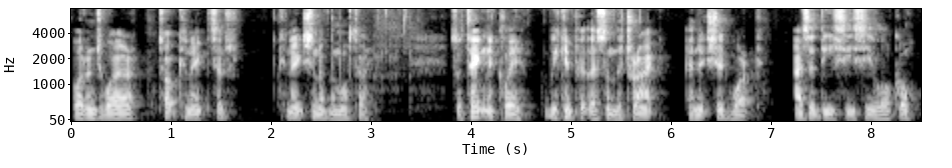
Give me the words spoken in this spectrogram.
Orange wire, top connector, connection of the motor. So technically, we can put this on the track and it should work as a DCC loco,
